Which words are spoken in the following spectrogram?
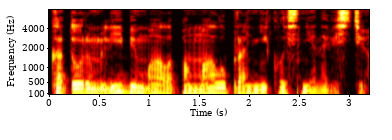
которым Либи мало-помалу прониклась ненавистью.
